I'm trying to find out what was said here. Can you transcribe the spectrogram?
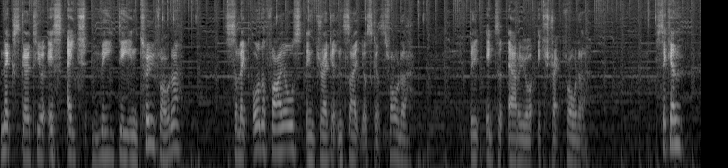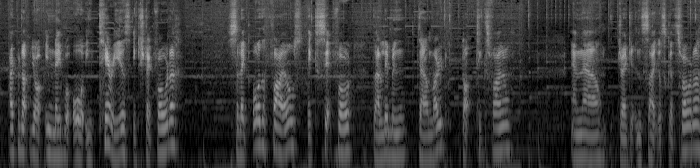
Next, go to your SHVDN2 folder. Select all the files and drag it inside your scripts folder then exit out of your extract folder. Second, open up your enable all interiors extract folder. Select all the files except for the lemon download.txt file. And now drag it inside your scripts folder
